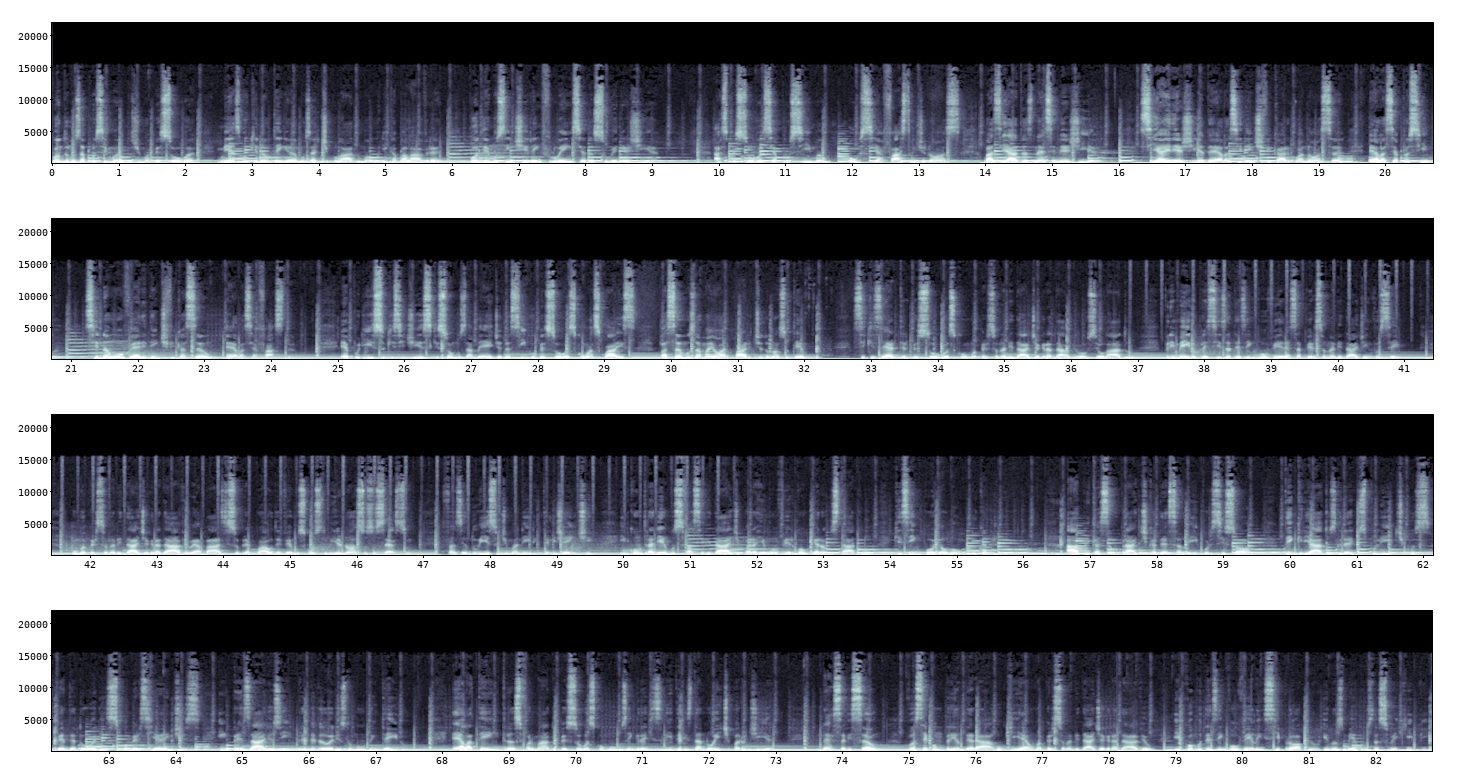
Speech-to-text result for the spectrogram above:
Quando nos aproximamos de uma pessoa, mesmo que não tenhamos articulado uma única palavra, podemos sentir a influência da sua energia. As pessoas se aproximam ou se afastam de nós baseadas nessa energia. Se a energia dela se identificar com a nossa, ela se aproxima. Se não houver identificação, ela se afasta. É por isso que se diz que somos a média das cinco pessoas com as quais passamos a maior parte do nosso tempo. Se quiser ter pessoas com uma personalidade agradável ao seu lado, primeiro precisa desenvolver essa personalidade em você. Uma personalidade agradável é a base sobre a qual devemos construir nosso sucesso. Fazendo isso de maneira inteligente, encontraremos facilidade para remover qualquer obstáculo que se impõe ao longo do caminho. A aplicação prática dessa lei por si só tem criado os grandes políticos, vendedores, comerciantes, empresários e empreendedores do mundo inteiro. Ela tem transformado pessoas comuns em grandes líderes da noite para o dia. Nessa lição, você compreenderá o que é uma personalidade agradável e como desenvolvê-la em si próprio e nos membros da sua equipe.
